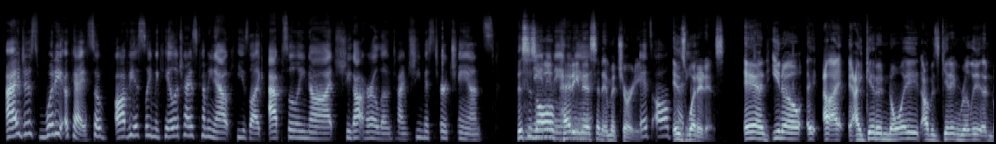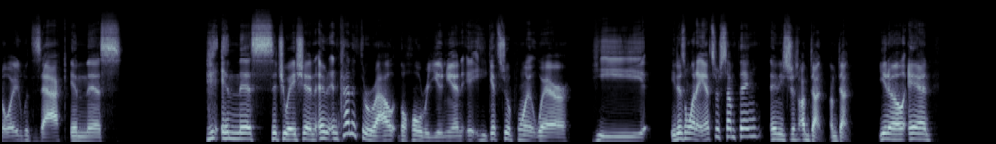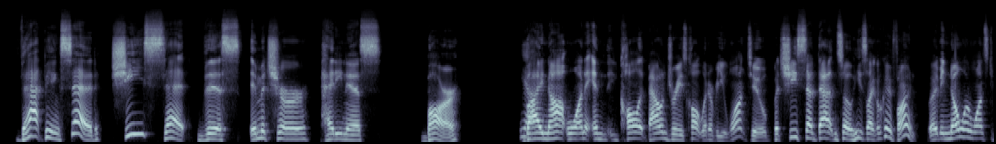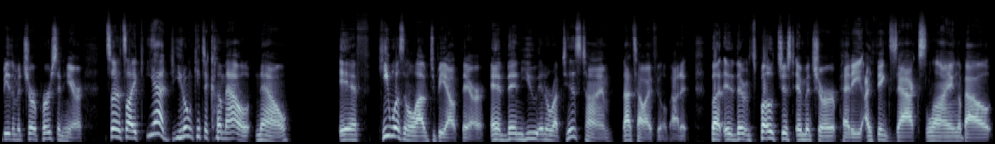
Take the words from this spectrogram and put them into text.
I just what do you okay, so obviously Michaela tries coming out. He's like, absolutely not. She got her alone time. She missed her chance. This is nah, all nah, pettiness nah. and immaturity. It's all is what it is. And you know, I, I I get annoyed. I was getting really annoyed with Zach in this in this situation, and, and kind of throughout the whole reunion. It, he gets to a point where he he doesn't want to answer something, and he's just, I'm done. I'm done. You know, and that being said, she set this immature pettiness bar Yeah. by not wanting and call it boundaries, call it whatever you want to. But she said that, and so he's like, okay, fine. I mean, no one wants to be the mature person here. So it's like, yeah, you don't get to come out now if he wasn't allowed to be out there, and then you interrupt his time. That's how I feel about it. But it, it's both just immature, petty. I think Zach's lying about.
